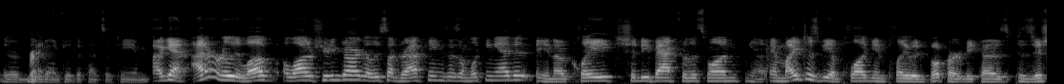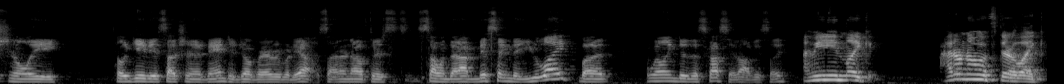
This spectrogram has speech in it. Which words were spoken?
they're, they've Right. been a good defensive team. Again, I don't really love a lot of shooting guard, at least on DraftKings as I'm looking at it. You know, Klay should be back for this one. You know, it might just be a plug and play with Booker because positionally, he'll give you such an advantage over everybody else. I don't know if there's someone that I'm missing that you like, but willing to discuss it, obviously. I mean, like, I don't know if they're like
